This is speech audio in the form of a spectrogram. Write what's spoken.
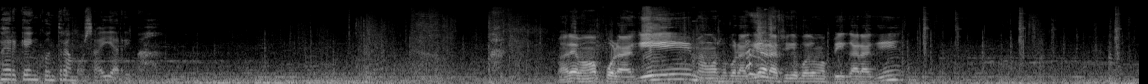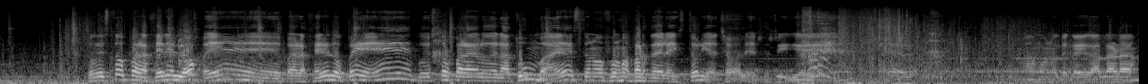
Ver qué encontramos ahí arriba. Vale, vamos por aquí. Vamos por aquí. Ahora sí que podemos picar aquí. Todo esto para hacer el OP, ¿eh? Para hacer el OP, ¿eh? Todo esto es para lo de la tumba, ¿eh? Esto no forma parte de la historia, chavales. Así que... a ver. Vamos, no te caigas, Lara.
